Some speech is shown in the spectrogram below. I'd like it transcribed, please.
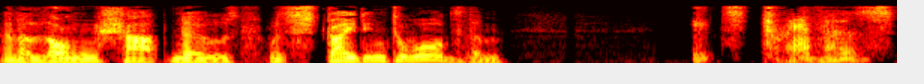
and a long, sharp nose was striding towards them. "It's Travers!"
